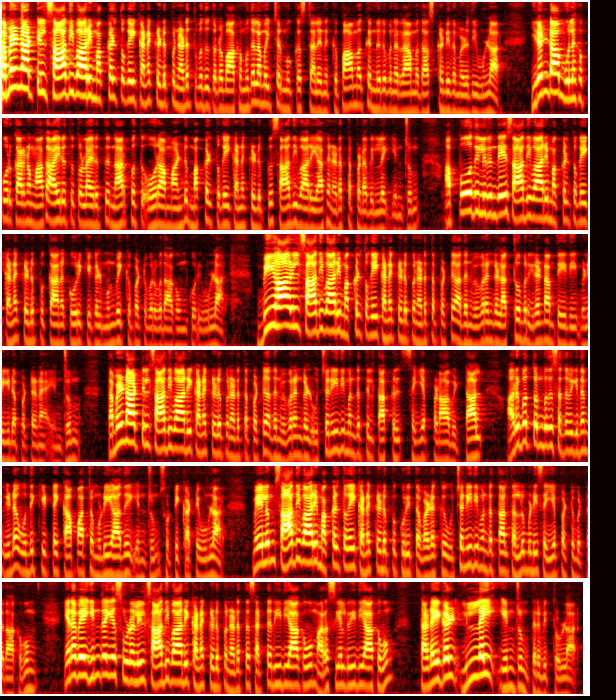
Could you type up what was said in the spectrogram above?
தமிழ்நாட்டில் சாதிவாரி மக்கள் தொகை கணக்கெடுப்பு நடத்துவது தொடர்பாக முதலமைச்சர் மு ஸ்டாலினுக்கு பாமக நிறுவனர் ராமதாஸ் கடிதம் எழுதியுள்ளார். இரண்டாம் உலகப் போர் காரணமாக ஆயிரத்து தொள்ளாயிரத்து நாற்பத்தி ஓராம் ஆண்டு மக்கள் தொகை கணக்கெடுப்பு சாதிவாரியாக நடத்தப்படவில்லை என்றும் அப்போதிலிருந்தே சாதிவாரி மக்கள் தொகை கணக்கெடுப்புக்கான கோரிக்கைகள் முன்வைக்கப்பட்டு வருவதாகவும் கூறியுள்ளார். பீகாரில் சாதிவாரி மக்கள் தொகை கணக்கெடுப்பு நடத்தப்பட்டு அதன் விவரங்கள் அக்டோபர் இரண்டாம் தேதி வெளியிடப்பட்டன என்றும் தமிழ்நாட்டில் சாதிவாரி கணக்கெடுப்பு நடத்தப்பட்டு அதன் விவரங்கள் உச்சநீதிமன்றத்தில் தாக்கல் செய்யப்படாவிட்டால் அறுபத்தொன்பது சதவிகிதம் இடஒதுக்கீட்டை காப்பாற்ற முடியாது என்றும் சுட்டிக்காட்டியுள்ளார். மேலும் சாதிவாரி மக்கள் தொகை கணக்கெடுப்பு குறித்த வழக்கு உச்சநீதிமன்றத்தால் தள்ளுபடி செய்யப்பட்டு விட்டதாகவும் எனவே இன்றைய சூழலில் சாதிவாரி கணக்கெடுப்பு நடத்த சட்ட ரீதியாகவும் அரசியல் ரீதியாகவும் தடைகள் இல்லை என்றும் தெரிவித்துள்ளார்.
